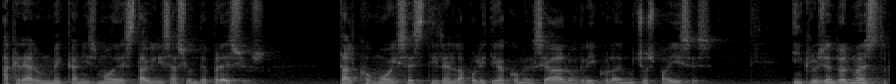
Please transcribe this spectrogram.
a crear un mecanismo de estabilización de precios, tal como hoy se estila en la política comercial o agrícola de muchos países, incluyendo el nuestro,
